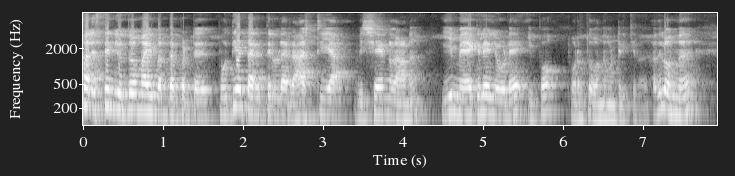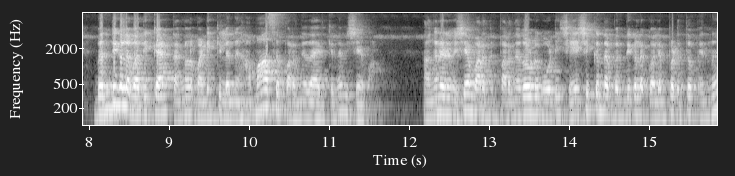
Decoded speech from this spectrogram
ഫലസ്തീൻ യുദ്ധവുമായി ബന്ധപ്പെട്ട് പുതിയ തരത്തിലുള്ള രാഷ്ട്രീയ വിഷയങ്ങളാണ് ഈ മേഖലയിലൂടെ ഇപ്പോൾ പുറത്തു വന്നുകൊണ്ടിരിക്കുന്നത്. അതിലൊന്ന് ബന്ദികളെ വധിക്കാൻ തങ്ങൾ മടിക്കില്ലെന്ന് ഹമാസ് പറഞ്ഞതായിരിക്കുന്ന വിഷയമാണ്. അങ്ങനെ ഒരു വിഷയം പറഞ്ഞു പറഞ്ഞതോടുകൂടി ശേഷിക്കുന്ന ബന്ദികളെ കൊലപ്പെടുത്തും എന്ന്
